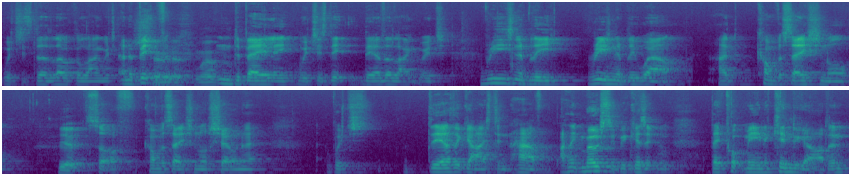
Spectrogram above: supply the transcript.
which is the local language, and a bit Sure of. Well, Ndebele, which is the, the other language, reasonably reasonably well. I had conversational yeah. sort of conversational Shona, which the other guys didn't have. I think mostly because it they put me in a kindergarten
